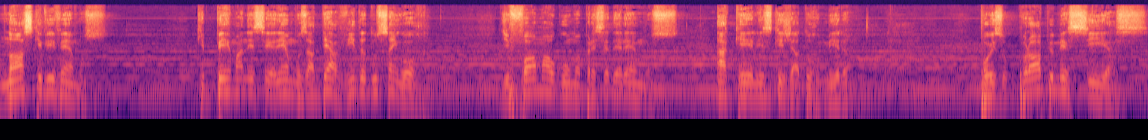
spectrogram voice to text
nós que vivemos, que permaneceremos até a vinda do Senhor, de forma alguma precederemos aqueles que já dormiram, pois o próprio Messias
